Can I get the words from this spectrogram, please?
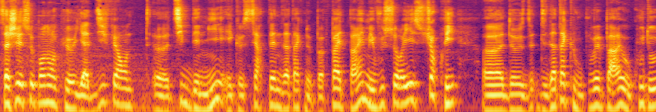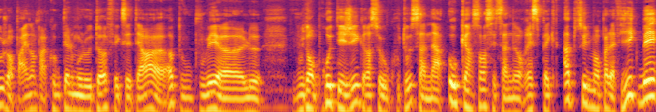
Sachez cependant qu'il y a différents euh, types d'ennemis et que certaines attaques ne peuvent pas être pareilles, mais vous seriez surpris euh, des attaques que vous pouvez parer au couteau, genre par exemple un cocktail molotov, etc. Euh, hop, vous pouvez vous en protéger grâce au couteau. Ça n'a aucun sens et ça ne respecte absolument pas la physique, mais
